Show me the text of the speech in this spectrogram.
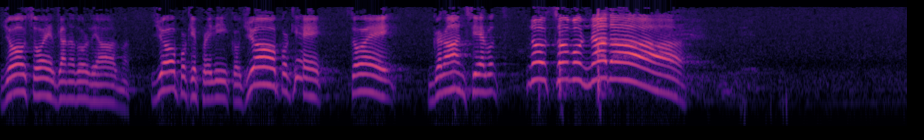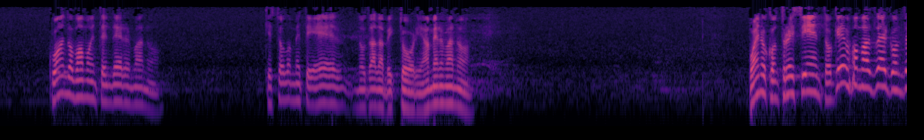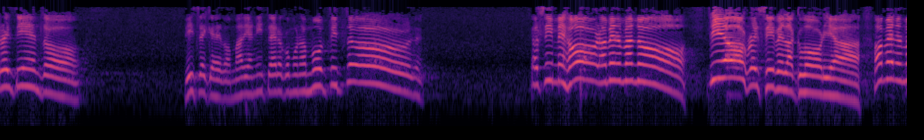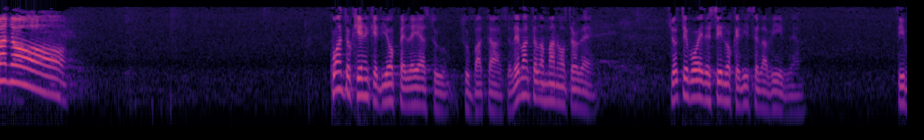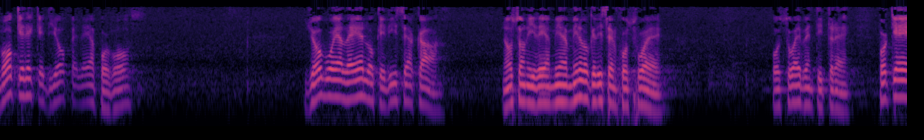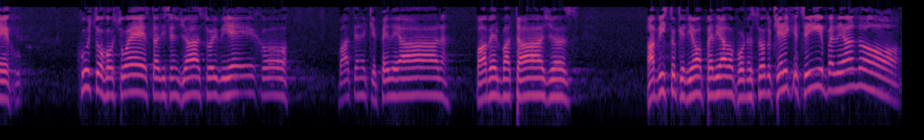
Yo soy el ganador de almas. Yo porque predico. Yo porque soy gran siervo. No somos nada. ¿Cuándo vamos a entender, hermano? Que solamente Él nos da la victoria. Amén, hermano. Bueno, con 300, ¿qué vamos a hacer con 300? Dice que los Marianitas era como una multitud. Así mejor, amén hermano. Dios recibe la gloria. Amén hermano. ¿Cuánto quieren que Dios pelea su, su batalla? Levanta la mano otra vez. Yo te voy a decir lo que dice la Biblia. Si vos quieres que Dios pelea por vos, yo voy a leer lo que dice acá. No son ideas mías. Mira lo que dice en Josué. Josué 23. Porque justo Josué está diciendo, ya soy viejo, va a tener que pelear, va a haber batallas. Ha visto que Dios ha peleado por nosotros, quiere que siga peleando.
